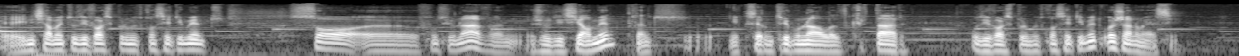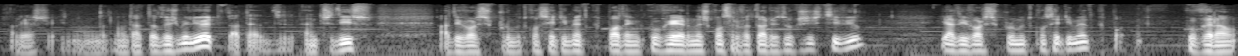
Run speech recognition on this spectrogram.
Eh, inicialmente o divórcio por mútuo consentimento só uh, funcionava judicialmente, portanto tinha que ser um tribunal a decretar o divórcio por mútuo consentimento. Hoje já não é assim. Aliás, não data de 2008, data de, antes disso. Há divórcios por mútuo consentimento que podem correr nas conservatórias do registro civil e há divórcios por mútuo consentimento que correrão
